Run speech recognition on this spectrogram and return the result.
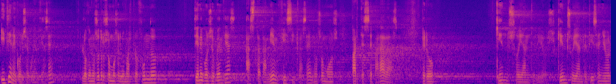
Y tiene consecuencias, ¿eh? Lo que nosotros somos en lo más profundo tiene consecuencias hasta también físicas, ¿eh? No somos partes separadas, pero ¿quién soy ante Dios? ¿Quién soy ante ti, Señor?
